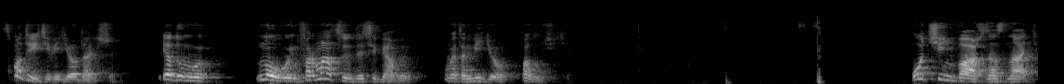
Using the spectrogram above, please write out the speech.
Смотрите видео дальше. Я думаю, новую информацию для себя вы в этом видео получите. Очень важно знать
